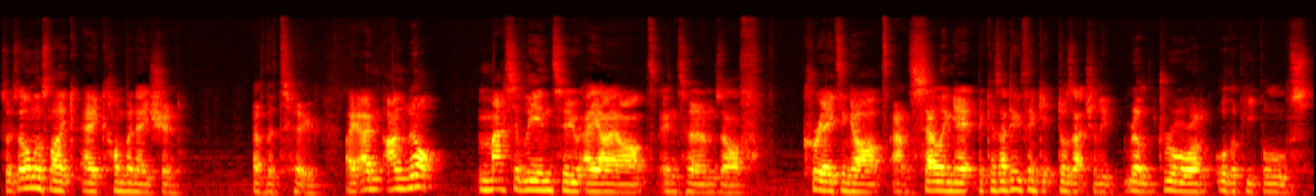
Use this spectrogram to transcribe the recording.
So it's almost like a combination of the two. Like I'm, I'm not massively into AI art in terms of creating art and selling it because I do think it does actually really draw on other people's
